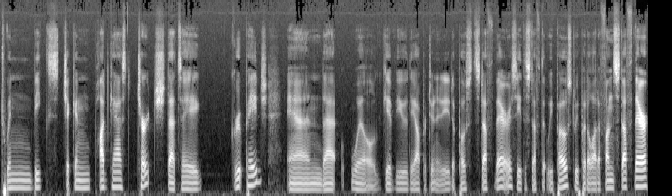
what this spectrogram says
Twin Beaks Chicken Podcast Church. That's a group page, and that will give you the opportunity to post stuff there, see the stuff that we post. We put a lot of fun stuff there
